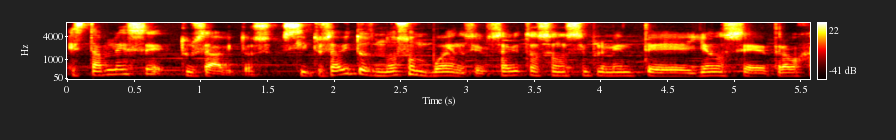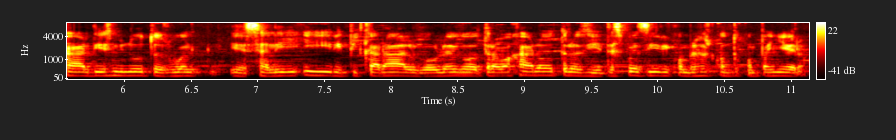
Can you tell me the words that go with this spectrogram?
establece tus hábitos. Si tus hábitos no son buenos, si tus hábitos son simplemente, yo no sé, trabajar 10 minutos, eh, salir, ir y picar algo, luego trabajar otros y después ir y conversar con tu compañero,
